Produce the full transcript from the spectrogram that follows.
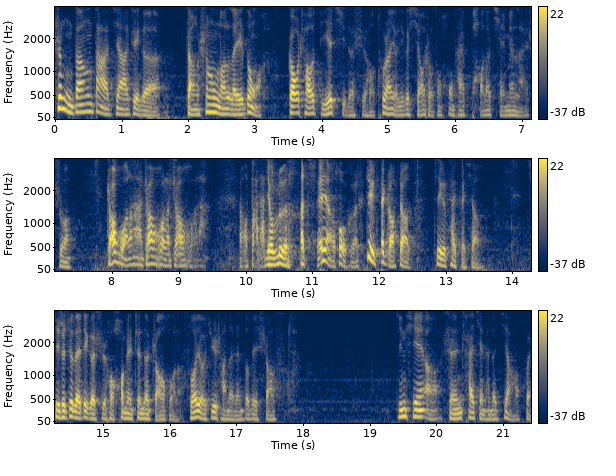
正当大家这个。掌声雷雷动，高潮迭起的时候，突然有一个小丑从后台跑到前面来说：“着火了，着火了，着火了！”然后大家就乐得前仰后合，这个太搞笑了，这个太可笑了。其实就在这个时候，后面真的着火了，所有剧场的人都被烧死了。今天啊，神差遣他的教会，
